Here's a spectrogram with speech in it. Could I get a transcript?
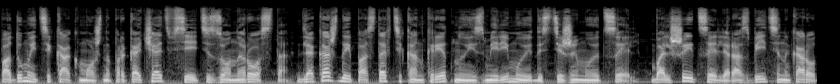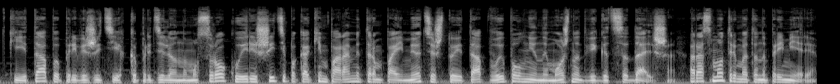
Подумайте, как можно прокачать все эти зоны роста. Для каждой поставьте конкретную, измеримую и достижимую цель. Большие цели разбейте на короткие этапы, привяжите их к определенному сроку и решите, по каким параметрам поймете, что этап выполнен и можно двигаться дальше. Рассмотрим это на примере.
